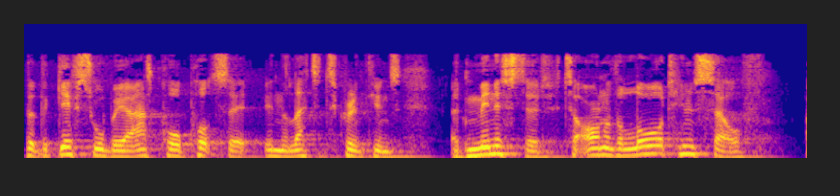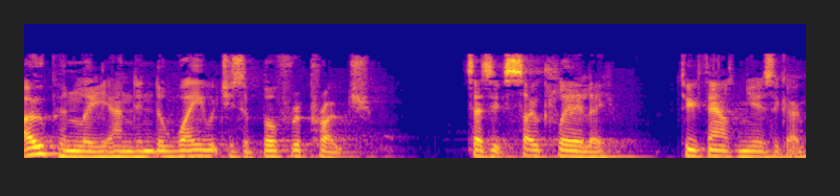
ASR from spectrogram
that the gifts will be, as Paul puts it in the letter to Corinthians, administered to honour the Lord Himself openly and in the way which is above reproach. It says it so clearly 2,000 years ago.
